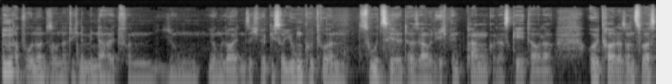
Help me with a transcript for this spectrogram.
obwohl nur so natürlich eine Minderheit von jungen, jungen Leuten sich wirklich so Jugendkulturen zuzählt. Also sagen wir, ich bin Punk oder Skater oder Ultra oder sonst was.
